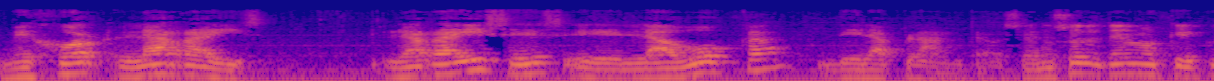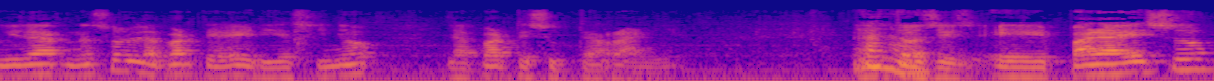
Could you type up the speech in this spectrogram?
mejor la raíz la raíz es eh, la boca de la planta. O sea, nosotros tenemos que cuidar no solo la parte aérea, sino la parte subterránea. Entonces, eh, para eso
